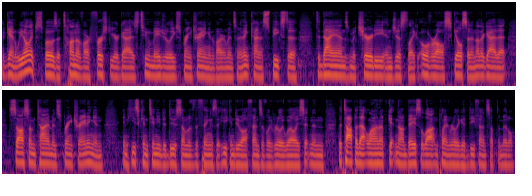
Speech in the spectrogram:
again, we don't expose a ton of our first year guys to major league spring training environments and I think kind of speaks to to Dayan's maturity and just like overall skill set. Another guy that saw some time in spring training and and he's continued to do some of the things that he can do offensively really well. He's sitting in the top of that lineup, getting on base a lot and playing really good defense up the middle.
